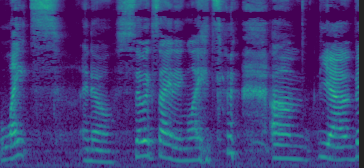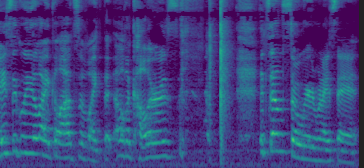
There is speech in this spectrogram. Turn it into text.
lights. I know, so exciting, lights. um, yeah, basically like lots of like the, all the colors. it sounds so weird when I say it.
